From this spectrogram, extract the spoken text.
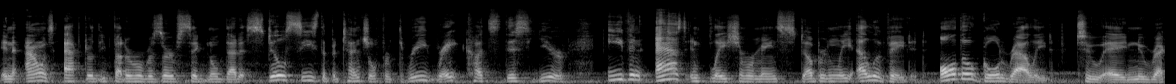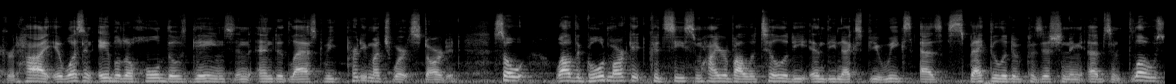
an ounce after the Federal Reserve signaled that it still sees the potential for three rate cuts this year, even as inflation remains stubbornly elevated. Although gold rallied to a new record high, it wasn't able to hold those gains and ended last week pretty much where it started. So while the gold market could see some higher volatility in the next few weeks as speculative positioning ebbs and flows,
